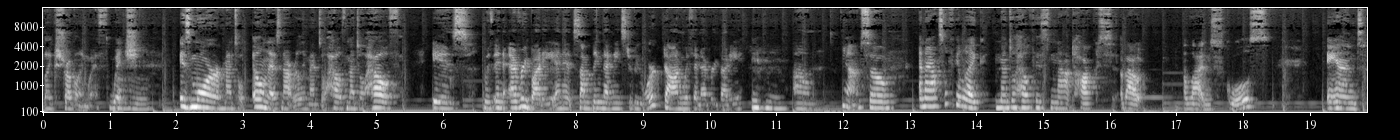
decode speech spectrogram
like struggling with, which Mhm. is more mental illness, not really mental health. Mental health is within everybody and it's something that needs to be worked on within everybody. Mhm. Um, yeah, so And I also feel like mental health is not talked about a lot in schools. And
